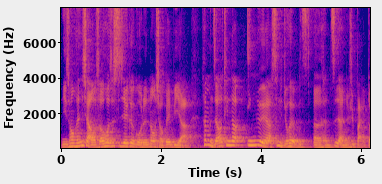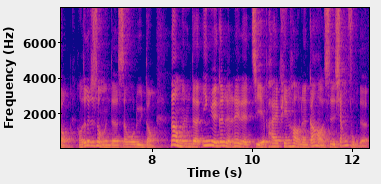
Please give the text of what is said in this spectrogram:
你从很小的时候，或是世界各国的那种小 baby 啊，他们只要听到音乐啊，身体就会不呃很自然的去摆动。好，这个就是我们的生物律动。那我们的音乐跟人类的节拍偏好呢，刚好是相符的。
